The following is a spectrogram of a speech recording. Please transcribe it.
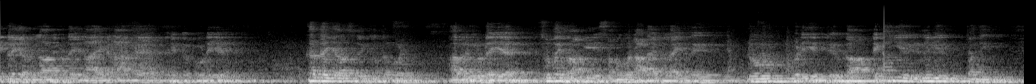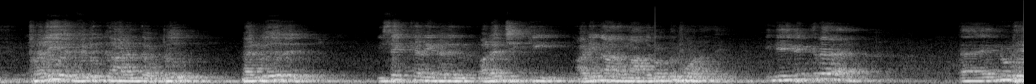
இன்றைய விழாவினுடைய நாயகனாக இருக்கக்கூடிய கதையாசிரியர் அவர்களுடைய சுமை தாங்கிய சமூக நாடகங்கள் ஐந்து நூல் வெளியீட்டு நினைவில் பதிவு பழைய நெடுங்காலம் தொட்டு பல்வேறு இசைக்கலைகளின் வளர்ச்சிக்கு அடிநாதமாக கொண்டு போனது. இங்க இருக்கிற அஹ், என்னுடைய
